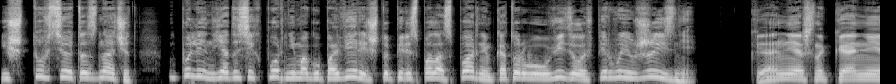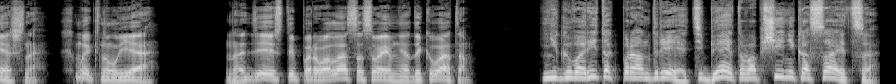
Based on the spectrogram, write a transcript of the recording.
и что все это значит? Блин, я до сих пор не могу поверить, что переспала с парнем, которого увидела впервые в жизни». «Конечно, конечно», — хмыкнул я. «Надеюсь, ты порвала со своим неадекватом». «Не говори так про Андрея, тебя это вообще не касается».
